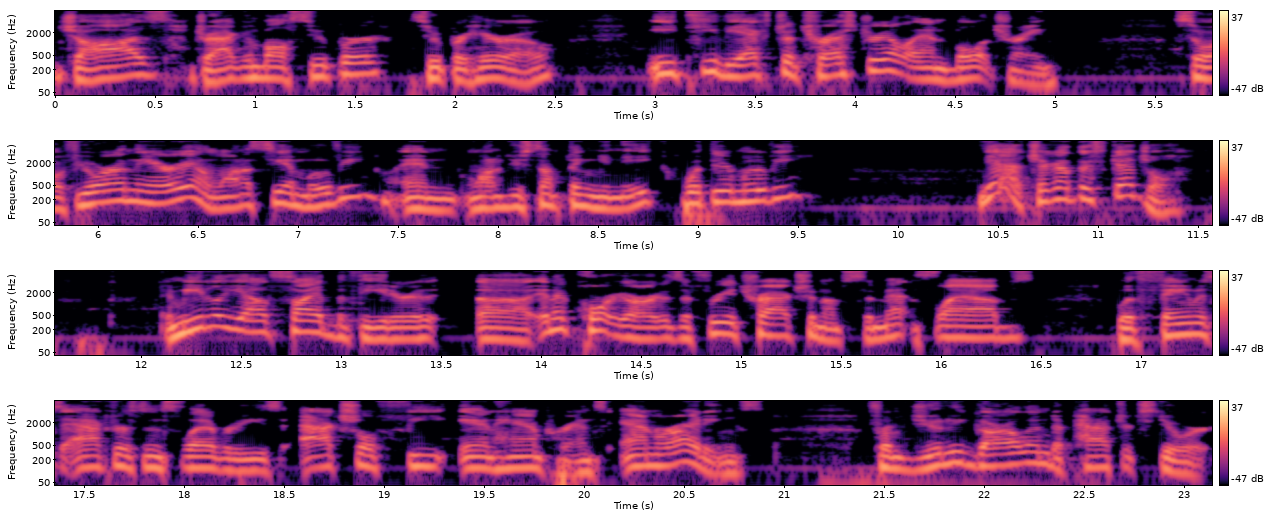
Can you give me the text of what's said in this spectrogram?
Jaws, Dragon Ball Super, Superhero, E.T. the Extraterrestrial, and Bullet Train. So if you're in the area and want to see a movie and want to do something unique with your movie, yeah, check out their schedule. Immediately outside the theater, uh, in a courtyard, is a free attraction of cement slabs with famous actors and celebrities' actual feet and handprints and writings, from Judy Garland to Patrick Stewart.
